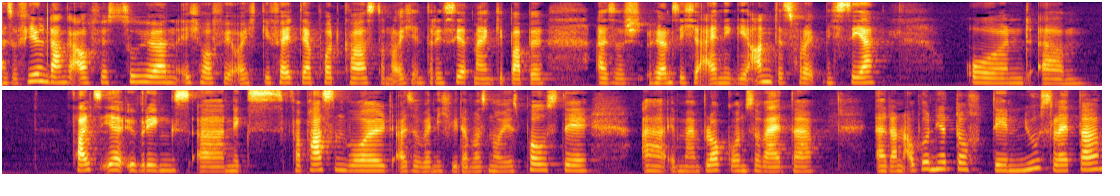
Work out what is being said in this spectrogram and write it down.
Also vielen Dank auch fürs Zuhören. Ich hoffe, euch gefällt der Podcast und euch interessiert mein Gebabbel. Also hören sich ja einige an, das freut mich sehr. Und ähm, Falls ihr übrigens äh, nichts verpassen wollt, also wenn ich wieder was Neues poste äh, in meinem Blog und so weiter, äh, dann abonniert doch den Newsletter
